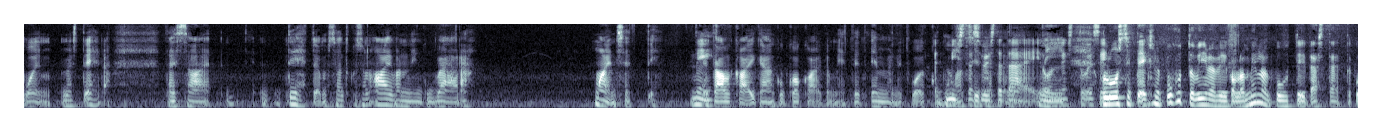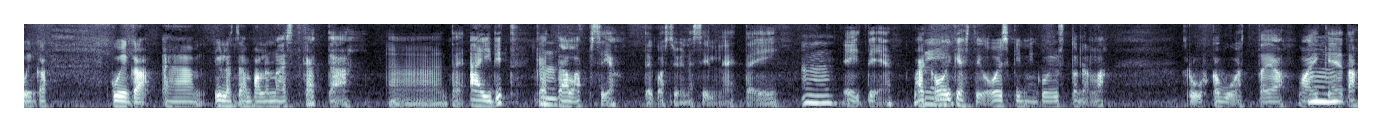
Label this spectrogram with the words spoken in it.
voi myös tehdä tai saa tehtyä. Mä sanon, että kun se on aivan niin kuin väärä mindsetti. Niin. Että alkaa ikään kuin koko ajan miettiä, että en mä nyt voi... Mistä syystä tämä ei niin. onnistuisi. Plus sitten, eikö me puhuttu viime viikolla, milloin puhuttiin tästä, että kuinka kuinka ää, yllättävän paljon naiset käyttää, ää, tai äidit käyttää mm. lapsia tekosyynä sille, että ei, mm. ei tee. Vaikka niin. oikeasti olisikin niin kuin just todella ruuhkavuotta ja vaikeeta,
